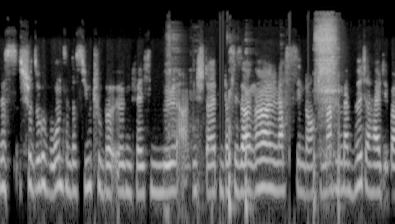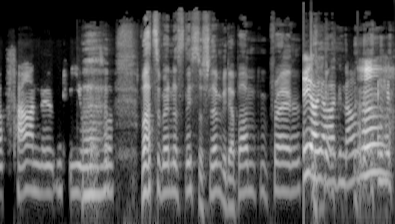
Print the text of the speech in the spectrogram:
das schon so gewohnt sind, dass YouTuber irgendwelchen Müll anstalten, dass sie sagen, ah, lass ihn doch machen, dann wird er halt überfahren irgendwie oder so. war zumindest nicht so schlimm wie der Bombenprank. Ja, ja, genau. Er hätte,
